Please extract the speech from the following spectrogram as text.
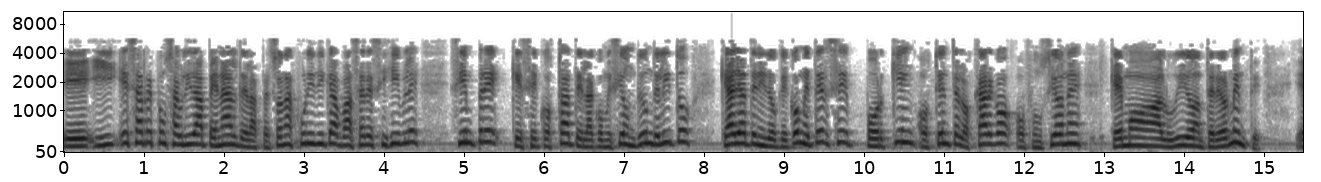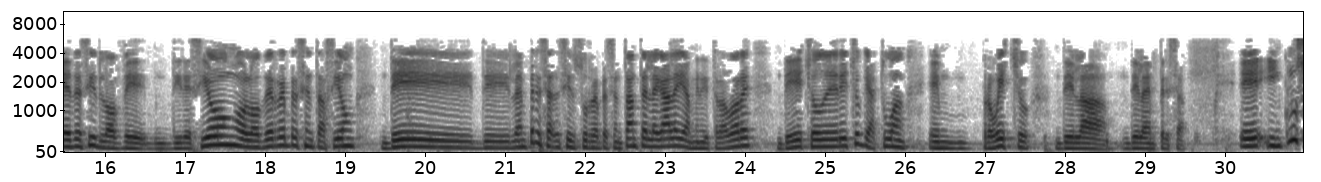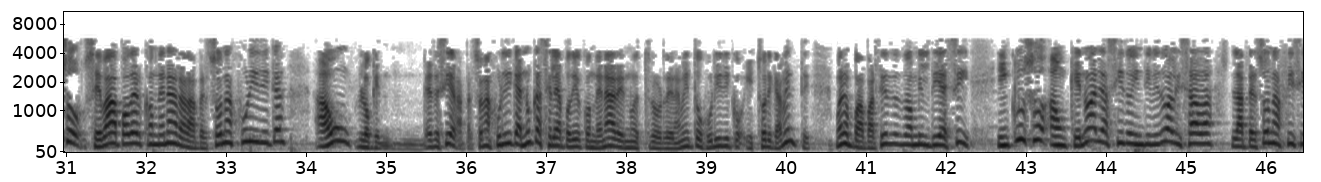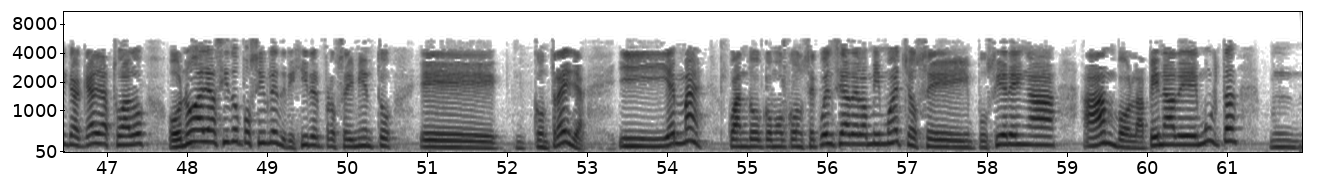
Eh, y esa responsabilidad penal de las personas jurídicas va a ser exigible siempre que se constate la comisión de un delito que haya tenido que cometerse por quien ostente los cargos o funciones que hemos aludido anteriormente, es decir, los de dirección o los de representación de, de la empresa, es decir, sus representantes legales y administradores de hecho o de derecho que actúan en provecho de la, de la empresa. Eh, incluso se va a poder condenar a la persona jurídica aún lo que es decir, a la persona jurídica nunca se le ha podido condenar en nuestro ordenamiento jurídico históricamente. Bueno, pues a partir de 2010 sí. Incluso aunque no haya sido individualizada la persona física que haya actuado o no haya sido posible dirigir el procedimiento eh, contra ella. Y es más, cuando como consecuencia de los mismos hechos se impusieren a, a ambos la pena de multa,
